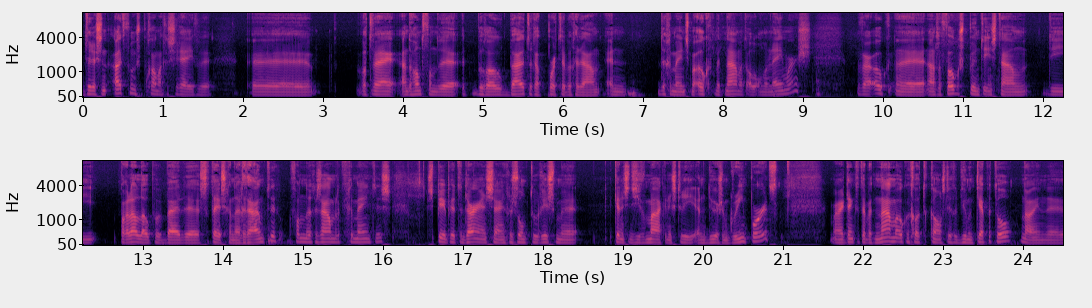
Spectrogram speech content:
Er is een uitvoeringsprogramma geschreven. Uh, wat wij aan de hand van de, het bureau buitenrapport hebben gedaan. En de gemeentes, maar ook met name met alle ondernemers. Waar ook uh, een aantal focuspunten in staan die parallel lopen bij de strategische ruimte van de gezamenlijke gemeentes. Speerpunten daarin zijn gezond toerisme, kennisintensieve maakindustrie en een duurzaam greenport. Maar ik denk dat er met name ook een grote kans ligt op human capital. Nou, in uh,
